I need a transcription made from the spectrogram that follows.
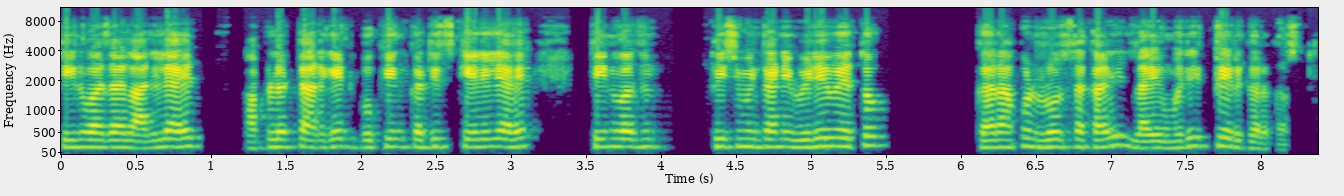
तीन वाजायला आलेले आहेत. आपलं टार्गेट बुकिंग कधीच केलेले आहे. तीन वाजून तीस मिनिटांनी व्हिडिओ येतो. कारण आपण रोज सकाळी लाईव्हमध्ये ट्रेड करत असतो.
